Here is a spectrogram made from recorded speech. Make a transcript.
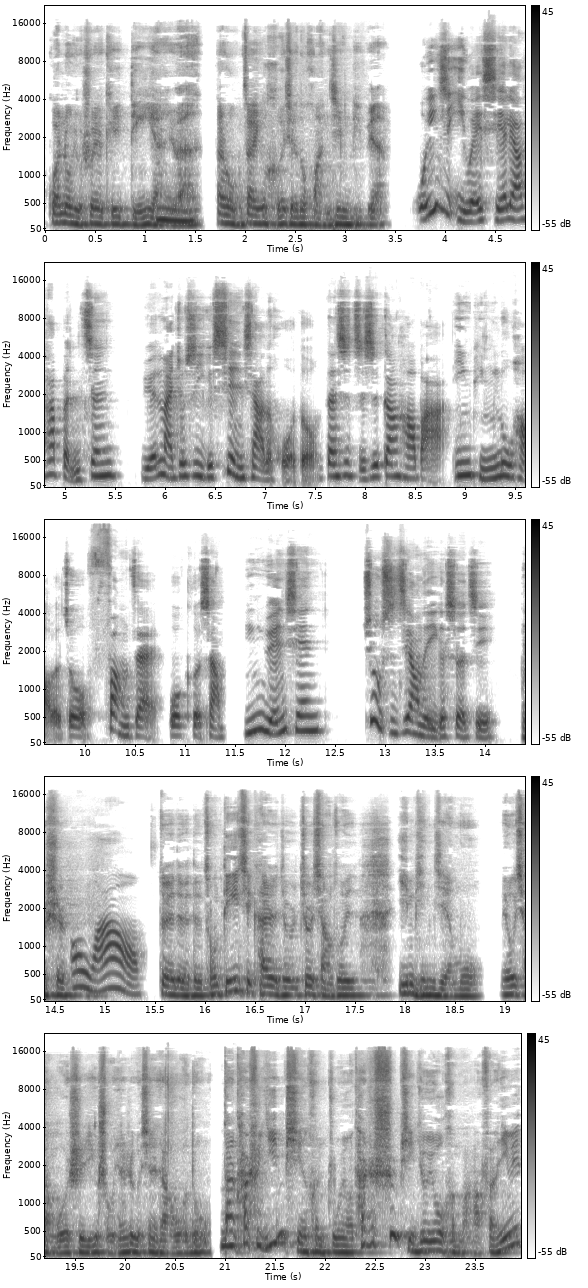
观众有时候也可以顶演员，但是我们在一个和谐的环境里边。我一直以为闲聊它本身原来就是一个线下的活动，但是只是刚好把音频录好了之后放在播客上。您原先就是这样的一个设计？不是？哦，哇哦！对对对，从第一期开始就是就是想做音频节目。没有想过是一个，首先是个线下活动，但它是音频很重要，它是视频就又很麻烦，因为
